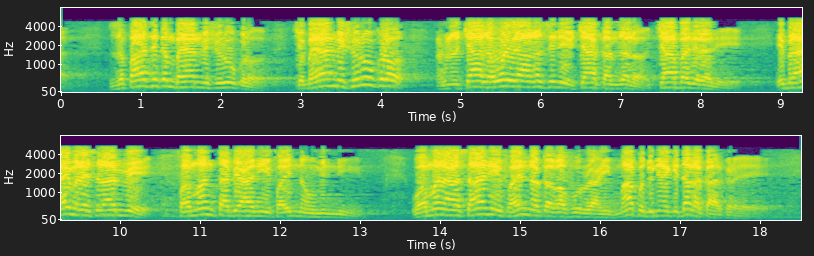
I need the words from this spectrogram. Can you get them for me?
زپاسې تم بیان می شروع کړو چې بیان می شروع کړو نو چا لوړی راغسی دی چا کنزل چا بدر دی ابراهيم عليه السلام وی فمن تبعني فانه مني ومن عصاني فانك غفور رحيم ما په دنیا کې دغه کار کړی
